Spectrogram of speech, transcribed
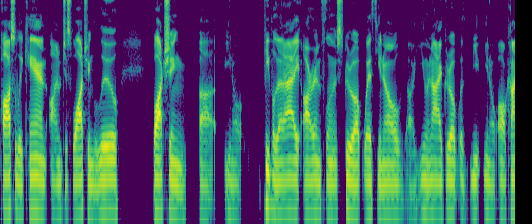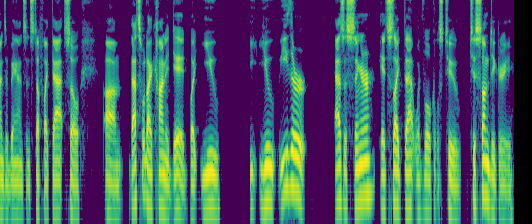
possibly can on just watching Lou, watching, uh, you know, people that I are influenced, grew up with, you know, uh, you and I grew up with, you know, all kinds of bands and stuff like that. So um, that's what I kind of did. But you, you either as a singer, it's like that with vocals too, to some degree.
